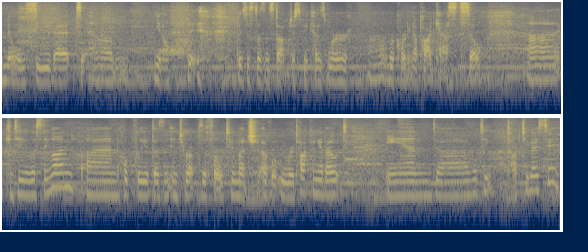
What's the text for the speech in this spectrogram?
know and see that um, you know the business doesn't stop just because we're uh, recording a podcast. So uh, continue listening on, and hopefully it doesn't interrupt the flow too much of what we were talking about. And uh, we'll t- talk to you guys soon.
